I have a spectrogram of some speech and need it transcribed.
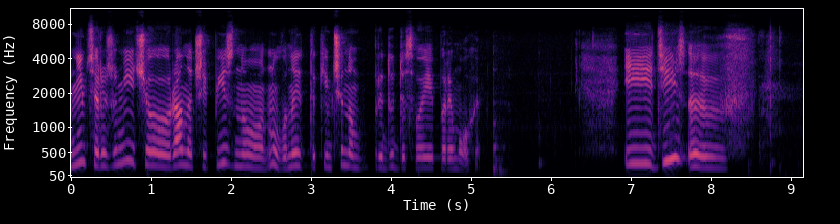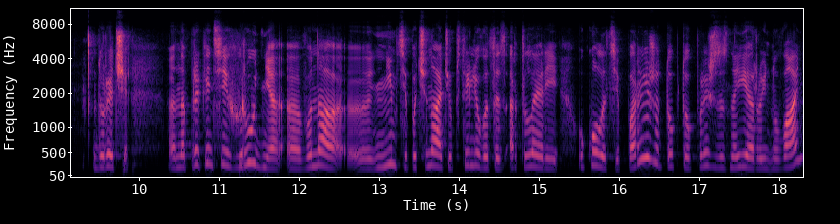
німці розуміють, що рано чи пізно ну, вони таким чином прийдуть до своєї перемоги. І дій, е, до речі, Е, наприкінці грудня е, вона, е, німці починають обстрілювати з артилерії околиці Парижу, тобто Париж зазнає руйнувань,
